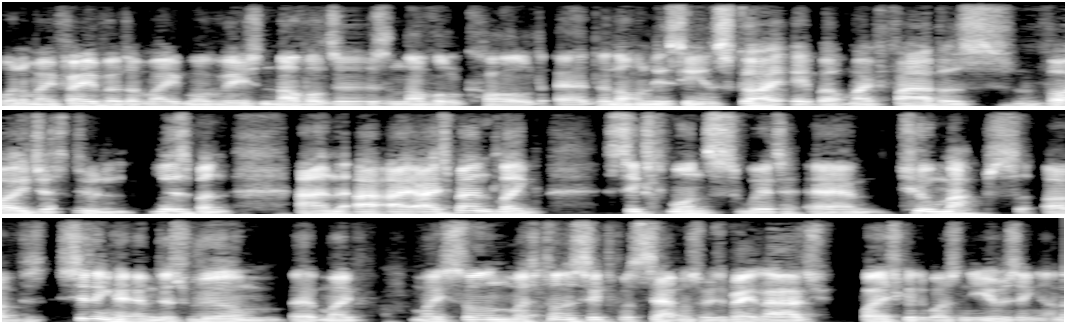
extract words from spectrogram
one of my favorite of my more recent novels is a novel called uh, The Lonely Sea and Sky about my father's voyages to Lisbon. And I, I spent like six months with um, two maps of sitting here in this room. Uh, my my son, my son is six foot seven, so he's a very large bicycle he wasn't using. And,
